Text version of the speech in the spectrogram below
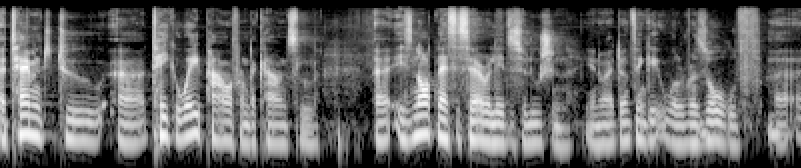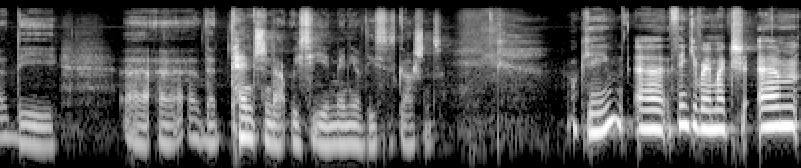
attempt to uh, take away power from the council uh, is not necessarily the solution. You know, I don't think it will resolve the the tension that we see in many of these discussions. Okay, thank you very much. Um,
